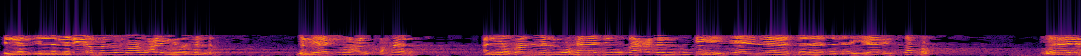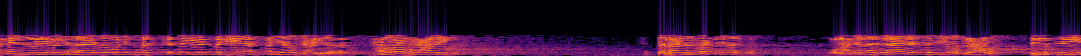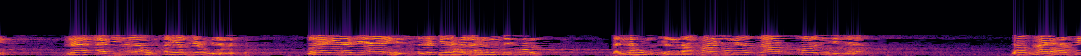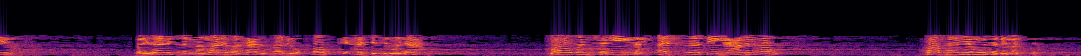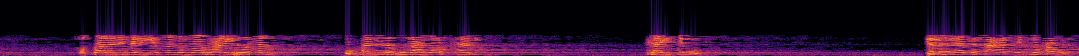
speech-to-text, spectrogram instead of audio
إن إن النبي صلى الله عليه وسلم لم يشرع للصحابة أن يظل المهاجر بعد نسكه إلا ثلاثة أيام فقط ولا يحل لمن هاجر من مكة إلى المدينة أن يرجع إلى مكة حرام عليهم. حتى بعد الفتح الأكبر وبعدما دانت جزيرة العرب للمسلمين ما أذن لهم أن يرجعوا إلى مكة ولا إلى ديارهم التي نهبها المشركون لأنهم لما خرجوا من الدار خرجوا لله. دار ما لها قيمة. ولذلك لما مرض سعد بن أبي وقاص في حجه الوداع مرضا شديدا أشفى فيه على الموت. خاف أن يموت بمكة. وقال للنبي صلى الله عليه وسلم أخلف بعد أصحابي. خايف يموت؟ كما مات سعد بن خولة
